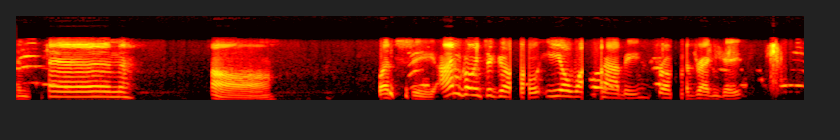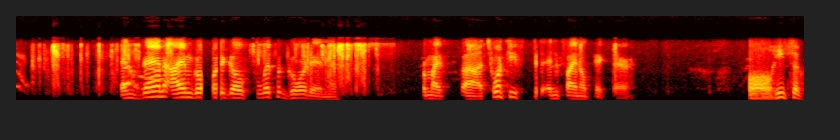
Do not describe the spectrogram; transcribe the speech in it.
And then, oh, let's see. I'm going to go Io Watanabe from Dragon Gate, and then I'm going to go Flip Gordon for my uh, 25th and final pick there. Oh, he took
